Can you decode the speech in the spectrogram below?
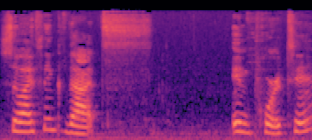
So I think that's important,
